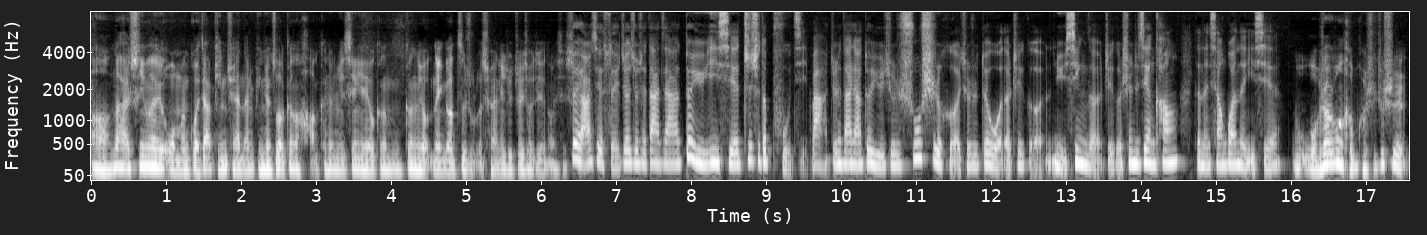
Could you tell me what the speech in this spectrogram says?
哦，那还是因为我们国家平权、男女平权做得更好，可能女性也有更更有那个自主的权利去追求这些东西。对，而且随着就是大家对于一些知识的普及吧，就是大家对于就是舒适和就是对我的这个女性的这个生殖健康等等相关的一些，我我不知道问合不合适，就是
